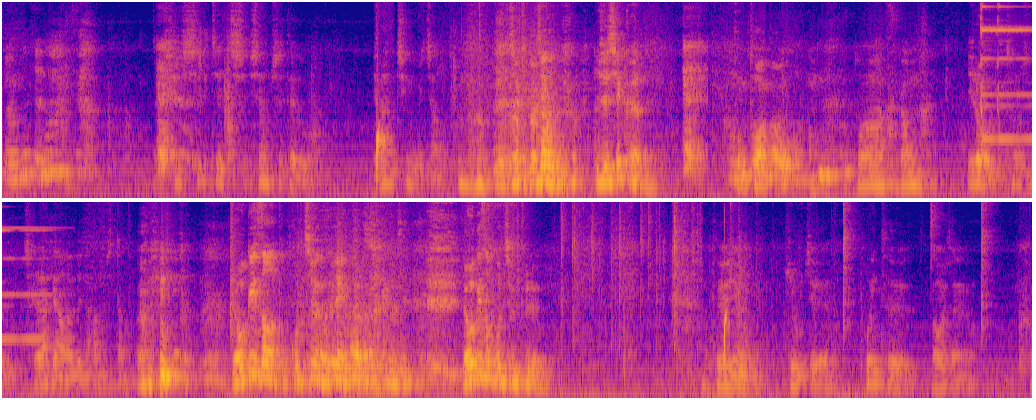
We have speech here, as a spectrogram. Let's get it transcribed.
몇 문제 남았죠? 실제 치- 시험 칠 때도 이런 친구 있잖아. 이제 체크해야 돼. 검토한다고? 와 잠깐만. 이러고 점수 제일 낮게 나오면 이제 한번씩 다. 여기서 고치면 틀린 거야. 여기서 고치면 틀려. 대현이 형 기록지에 포인트 나오잖아요. 그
